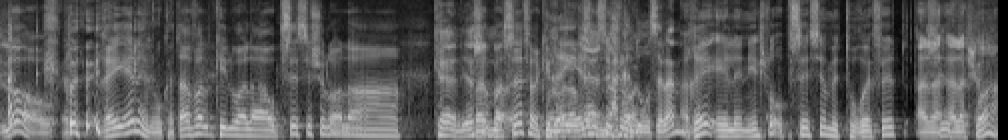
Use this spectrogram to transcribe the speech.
לא, ריי אלן, הוא כתב על כאילו על האובססיה שלו על ה... כן, יש שם... בספר, כאילו, ריי אלן. הכדורסלן? ריי אלן, יש לו אובססיה מטורפת על השואה.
